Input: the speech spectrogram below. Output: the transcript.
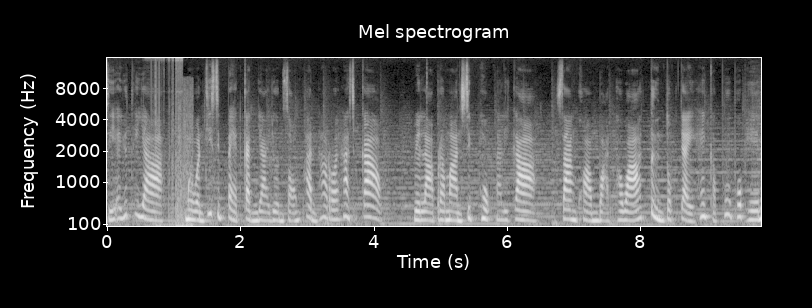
ศรีอยุธยา เมื่อวันที่ 18 กันยายน 2559 เวลาประมาณ 16 นาฬิกา สร้างความหวาดผวาตื่นตกใจให้กับผู้พบเห็น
